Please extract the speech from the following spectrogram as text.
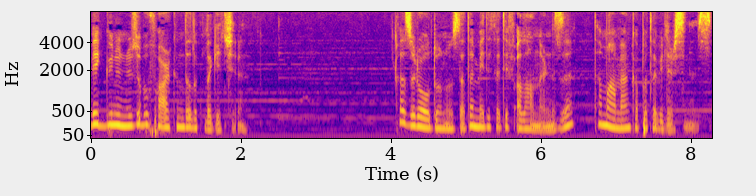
Ve gününüzü bu farkındalıkla geçirin. Hazır olduğunuzda da meditatif alanlarınızı tamamen kapatabilirsiniz.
